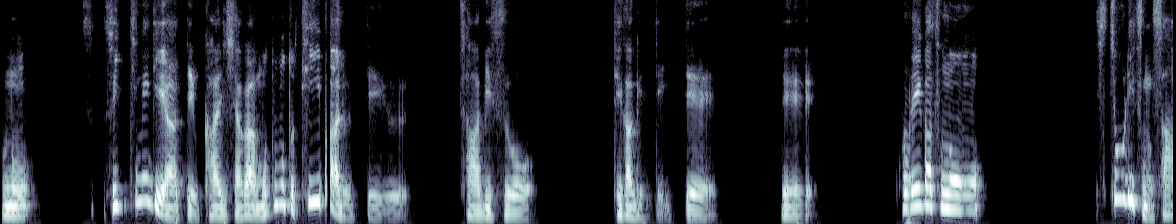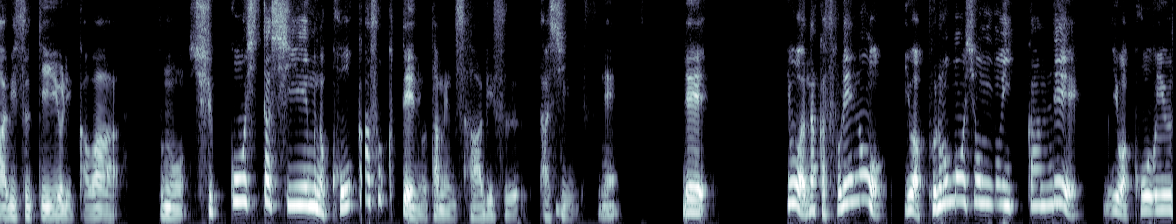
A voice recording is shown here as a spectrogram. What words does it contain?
このスイッチメディアっていう会社がもともと TVer っていうサービスを手掛けていて、で、これがその視聴率のサービスっていうよりかは、その出稿した CM の効果測定のためのサービスらしいんですね。で、要はなんかそれの、要はプロモーションの一環で、要はこういう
